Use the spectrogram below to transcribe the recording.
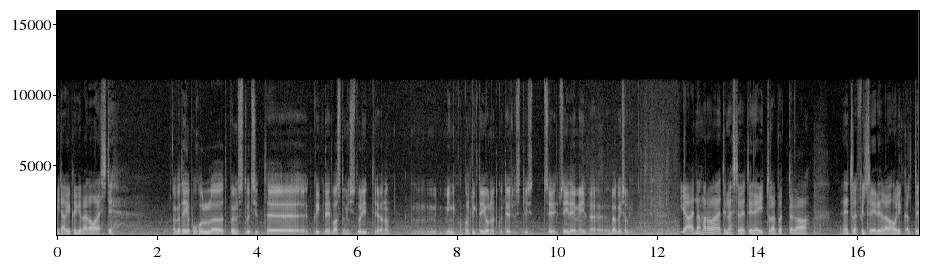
midagi ikkagi väga valesti aga teie puhul te põhimõtteliselt võtsite kõik ideed vastu, mis tulid ja noh, mingit konflikti ei olnud, kui te ütlesite lihtsalt see, see idee meile väga ei sobi? jaa, et noh, ma arvan, et investorite ideid tuleb võtta ka, need tuleb filtreerida väga hoolikalt.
